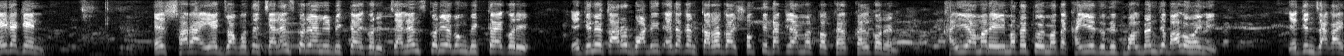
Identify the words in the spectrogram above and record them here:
এই দেখেন এই সারা এই জগতে চ্যালেঞ্জ করে আমি বিক্রয় করি চ্যালেঞ্জ করি এবং বিক্রয় করি। এখানে কারোর বডি এই দেখেন কারোর গায়ে শক্তি থাকলে আমার খেয়াল করেন। খাইয়ে আমার এই মাথায় তো ওই মাথায় খাইয়ে যদি বলবেন যে ভালো হয়নি এখান জায়গায়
